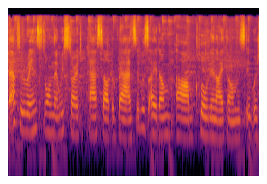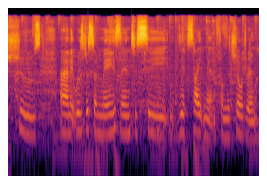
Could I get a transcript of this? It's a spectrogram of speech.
After the rainstorm, then we started to pass out the bags. It was item, um, clothing items, it was shoes, and it was just amazing to see the excitement from the children.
